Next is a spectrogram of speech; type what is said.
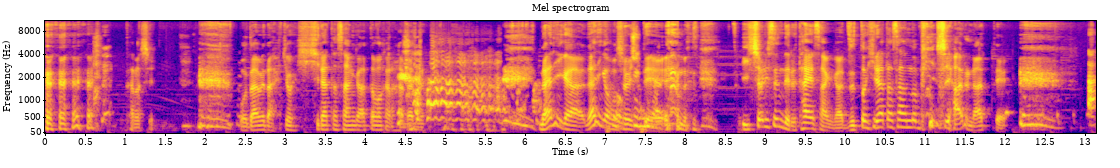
楽しい。もうダメだ。今日平田さんが頭から離れる。何が何が面白いって一緒に住んでるタエさんがずっと平田さんの PC あるなってあ、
